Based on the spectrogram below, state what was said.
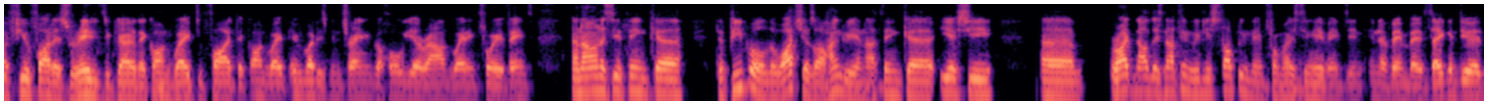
a few fighters ready to go. They can't wait to fight. They can't wait. Everybody's been training the whole year round, waiting for events. And I honestly think uh, the people, the watchers, are hungry. And I think EFC um, right now there's nothing really stopping them from hosting an event in, in November. If they can do it,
